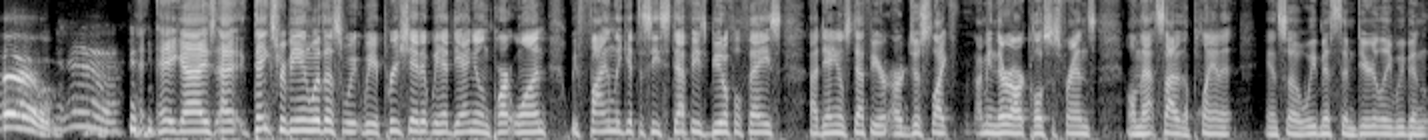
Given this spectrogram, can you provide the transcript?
Hello. Hey guys, uh, thanks for being with us. We, we appreciate it. We had Daniel in part one. We finally get to see Steffi's beautiful face. Uh, Daniel and Steffi are, are just like, I mean, they're our closest friends on that side of the planet. And so we miss them dearly. We've been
